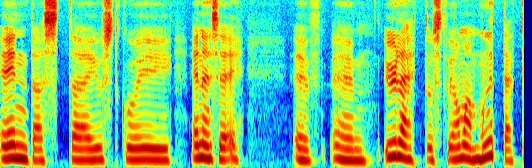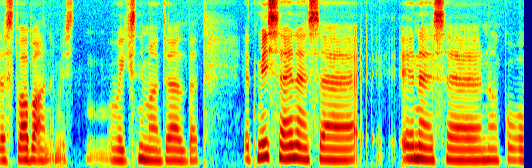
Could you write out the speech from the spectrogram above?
endast äh, justkui enese äh, ähm, ületust või oma mõtetest vabanemist, võiks niimoodi öelda, et et mis see enese enese nagu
